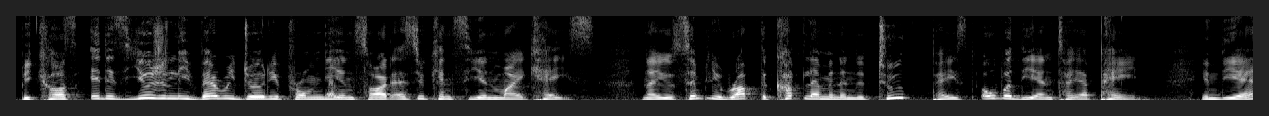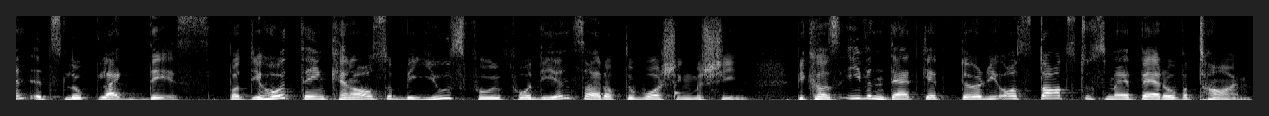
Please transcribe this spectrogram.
because it is usually very dirty from the inside as you can see in my case. Now you simply rub the cut lemon and the toothpaste over the entire pane. In the end it's looked like this, but the whole thing can also be useful for the inside of the washing machine, because even that gets dirty or starts to smell bad over time.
